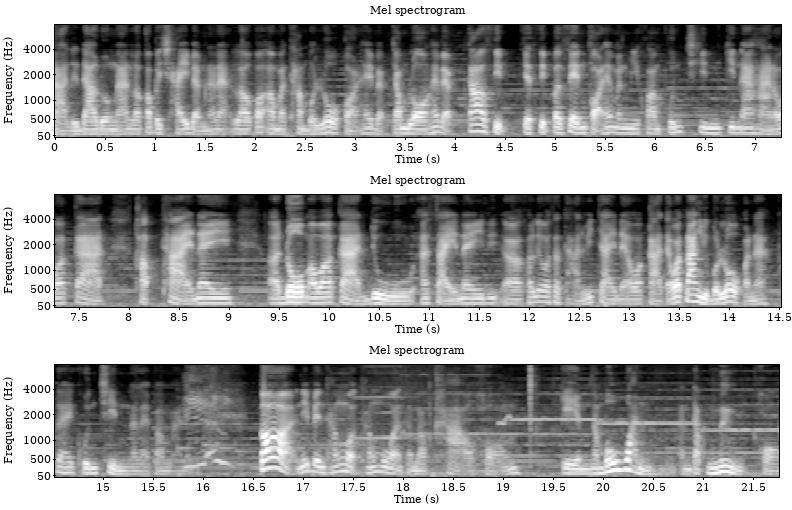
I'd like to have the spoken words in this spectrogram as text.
กาศหรือดาวดวงนั้น เราก็ไปใช้แบบนั้นแหะเราก็เอามาทำบนโลกก่อนให้แบบจำลองให้แบบ 90-70%ก่อนให้มันมีความคุ้นชินกินอาหารอวกาศ ขับถ่ายในโดมอวกาศอยู่อาศัยในเอ่อเขาเรียกว่าสถานวิจัยในอวกาศ แต่ว่าตั้งอยู่บนโลกก่อนนะเพื่อให้คุ้นชินอะไรประมาณนี้ก็นี่เป็นทั้งหมดทั้งมวลสำหรับข่าวของเกม Number One อันดับหนึ่งของ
